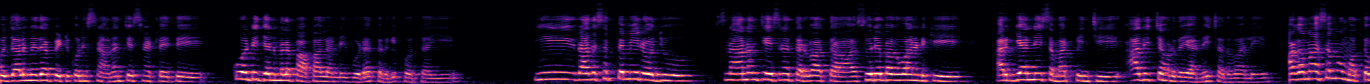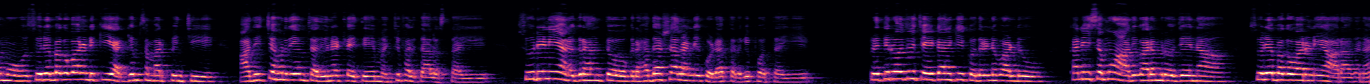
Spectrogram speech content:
భుజాల మీద పెట్టుకొని స్నానం చేసినట్లయితే కోటి జన్మల పాపాలన్నీ కూడా తొలగిపోతాయి. ఈ రథసప్తమి రోజు స్నానం చేసిన తర్వాత సూర్యభగవానుడికి అర్ఘ్యాన్ని సమర్పించి ఆదిత్య హృదయాన్ని చదవాలి. మాఘమాసము మొత్తము సూర్యభగవానుడికి అర్ఘ్యం సమర్పించి ఆదిత్య హృదయం చదివినట్లయితే మంచి ఫలితాలు వస్తాయి. సూర్యుని అనుగ్రహంతో గ్రహదోషాలన్నీ కూడా తొలగిపోతాయి. ప్రతిరోజు చేయటానికి కుదిరిన వాళ్ళు కనీసము ఆదివారం రోజైనా సూర్యభగవానుని ఆరాధన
